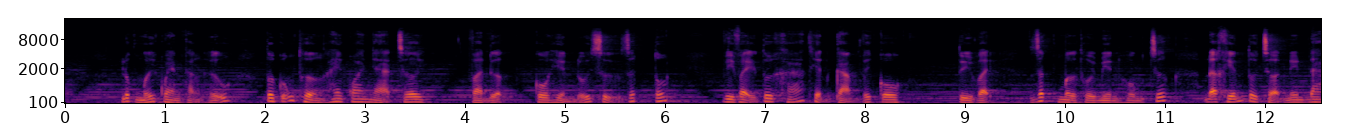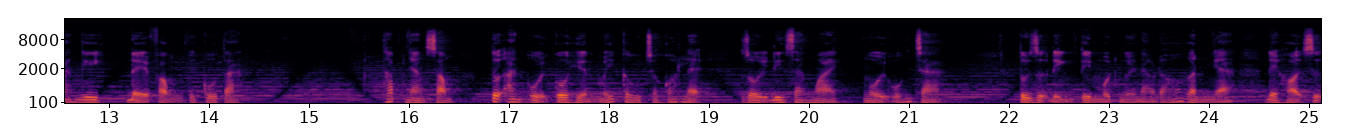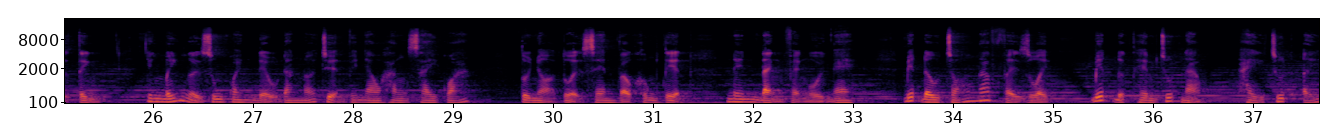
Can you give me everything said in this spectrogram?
Lúc mới quen thằng Hữu, tôi cũng thường hay qua nhà chơi và được cô Hiền đối xử rất tốt. Vì vậy tôi khá thiện cảm với cô. Tuy vậy, giấc mơ thôi miên hôm trước đã khiến tôi trở nên đa nghi, đề phòng với cô ta. Thắp nhang xong, tôi an ủi cô Hiền mấy câu cho có lệ rồi đi ra ngoài ngồi uống trà. Tôi dự định tìm một người nào đó gần nhà để hỏi sự tình, nhưng mấy người xung quanh đều đang nói chuyện với nhau hăng say quá. Tôi nhỏ tuổi xen vào không tiện nên đành phải ngồi nghe, biết đâu chó ngáp phải ruồi, biết được thêm chút nào hay chút ấy.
